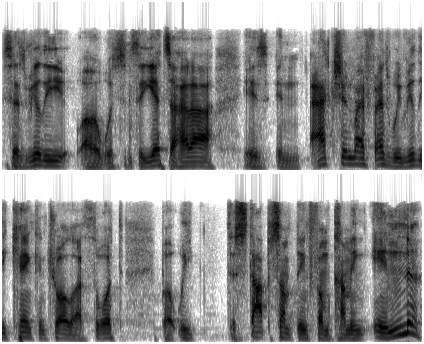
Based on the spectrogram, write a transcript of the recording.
He says, really, uh, since the Yetzer Hara is in action, my friends, we really can't control our thought, but we to stop something from coming in,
